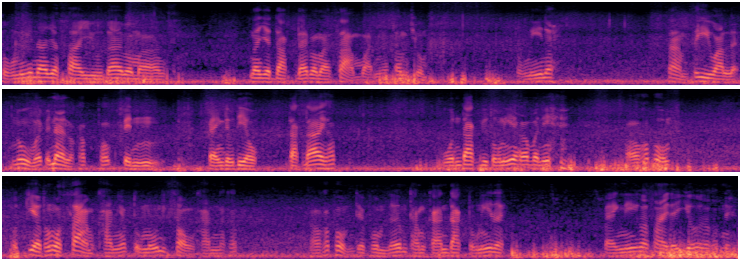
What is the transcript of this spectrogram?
ตรงนี้น่าจะใส่อยู่ได้ประมาณ น่าจะดักได้ประมาณสามวันครับท่านผู้ชม ตรงนี้นะ สามสี่วันแหละนู่ไม่เป็นไรหรอกครับ เพราะเป็นแปลงเดียวๆดักได้ครับ วนดักอยู่ตรงนี้ครับวันนี้ เอาครับผมรถเกี่ยวทั้งหมดสามคันครับ ตรงนู้นอีกสองคันนะครับ เอาครับผมเดี๋ยวผมเริ่มทำการดักตรงนี้เลย แปลงนี้ก็ใส่ได้เยอะแล้วครับเนี่ย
